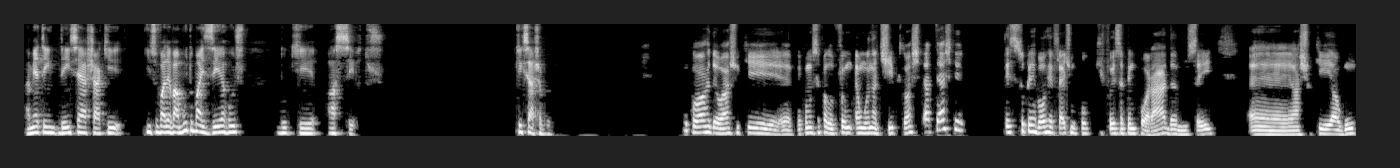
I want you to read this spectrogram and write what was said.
a minha tendência é achar que isso vai levar muito mais erros do que acertos. O que, que você acha, Bruno? Concordo, eu acho que, é, é, como você falou, foi um, é um ano atípico. Eu acho, até acho que esse Super Bowl reflete um pouco o que foi essa temporada, não sei. É, acho que algum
